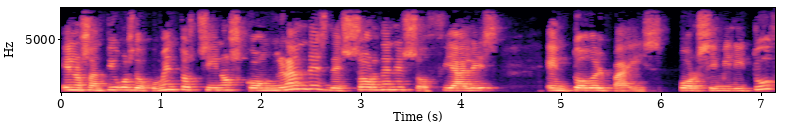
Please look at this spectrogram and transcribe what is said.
en los antiguos documentos chinos con grandes desórdenes sociales en todo el país. Por similitud,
